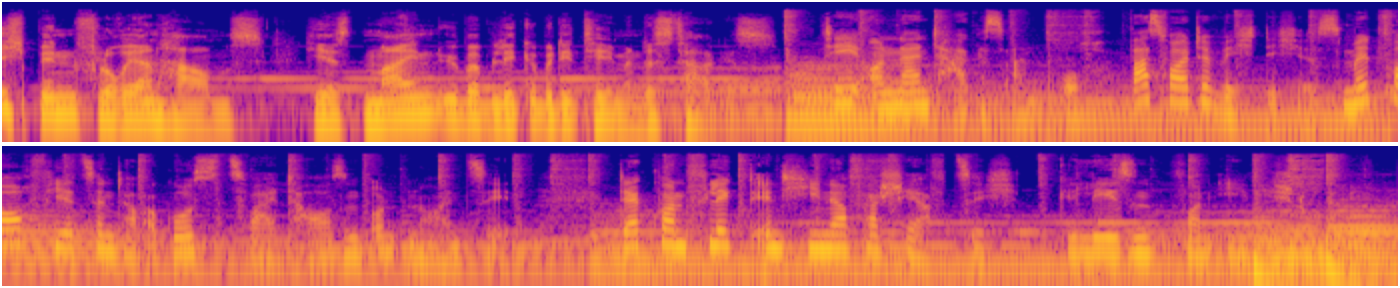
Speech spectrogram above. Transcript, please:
Ich bin Florian Harms. Hier ist mein Überblick über die Themen des Tages. T-Online Tagesanbruch. Was heute wichtig ist. Mittwoch, 14. August 2019. Der Konflikt in China verschärft sich. Gelesen von Ivi Strubel.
